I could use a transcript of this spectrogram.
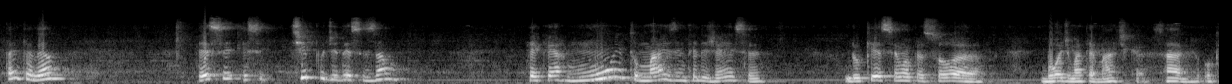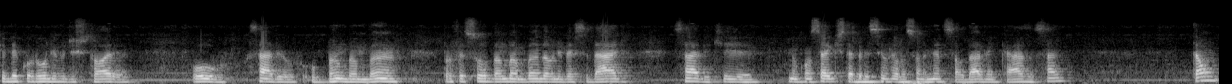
Está entendendo? Esse, esse tipo de decisão requer muito mais inteligência do que ser uma pessoa boa de matemática, sabe? Ou que decorou o livro de história, ou, sabe, o, o bam bam bam, professor bam bam bam da universidade, sabe, que não consegue estabelecer um relacionamento saudável em casa, sabe? Então,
